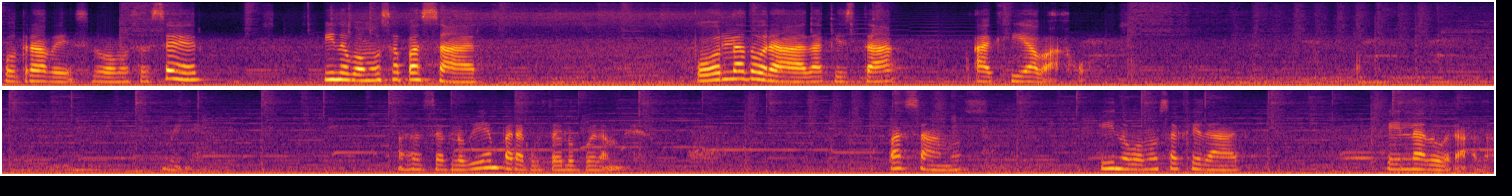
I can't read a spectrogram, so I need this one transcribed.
Otra vez lo vamos a hacer y nos vamos a pasar por la dorada que está aquí abajo hacerlo bien para que ustedes lo puedan ver. Pasamos y nos vamos a quedar en la dorada.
